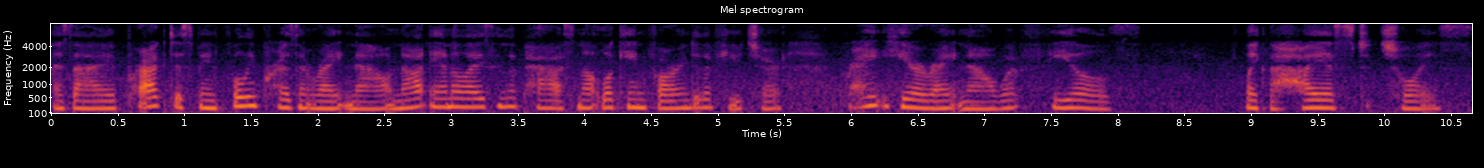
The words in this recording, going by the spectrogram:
As I practice being fully present right now, not analyzing the past, not looking far into the future, right here, right now, what feels like the highest choice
